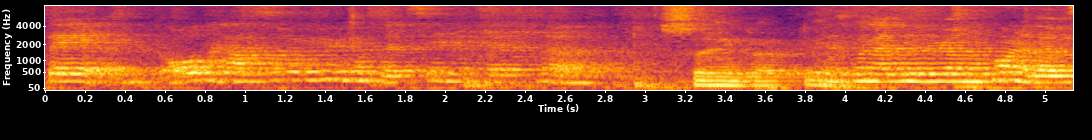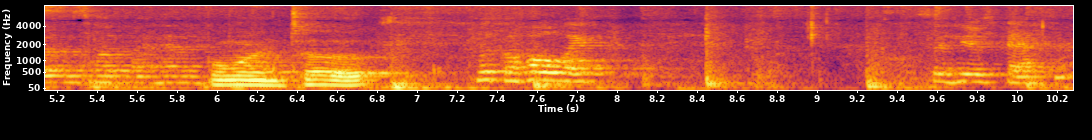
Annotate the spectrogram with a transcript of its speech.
They, all the houses over here have that same bathtub. Same goddamn Because when I lived around the corner, that was the tub I had. boring tub. Look, a hallway. So here's bathroom,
